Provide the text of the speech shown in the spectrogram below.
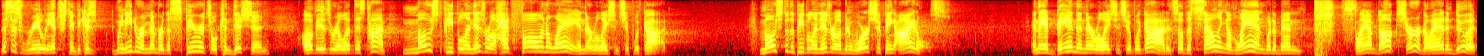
this is really interesting because we need to remember the spiritual condition of Israel at this time. Most people in Israel had fallen away in their relationship with God. Most of the people in Israel had been worshiping idols. And they abandoned their relationship with God. And so the selling of land would have been slam dunk, sure, go ahead and do it.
